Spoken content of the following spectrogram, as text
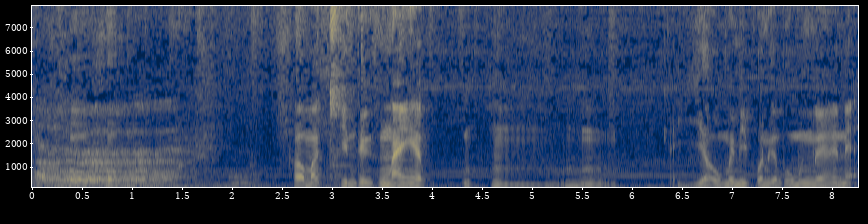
โอ้โหเข้ามากินถึงข้างในครับอื้อหือไอ้ เหี่ยวไม่มีผลกับพวกมึงเลยนะเนี่ย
